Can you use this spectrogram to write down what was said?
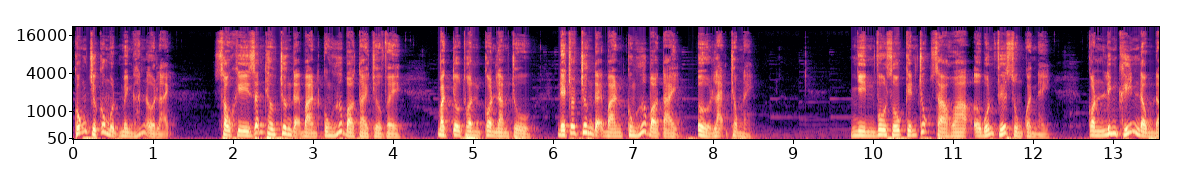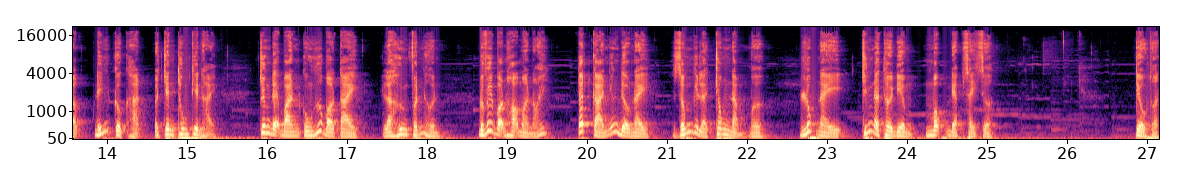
Cũng chỉ có một mình hắn ở lại. Sau khi dẫn theo Trương Đại Bàn cùng hứa bảo tài trở về, Bạch Tiểu Thuần còn làm chủ Để cho Trương Đại Bàn cùng hứa bảo tài ở lại trong này. Nhìn vô số kiến trúc xa hoa ở bốn phía xung quanh này, Còn linh khí nồng đậm đến cực hạn Ở trên thông thiên hải. Trương Đại Bàn cùng hứa bảo tài là hưng phấn hơn. Đối với bọn họ mà nói, Tất cả những điều này giống như là trong nằm mơ. Lúc này chính là thời điểm mộng đẹp say sưa. Tiểu Thuần,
